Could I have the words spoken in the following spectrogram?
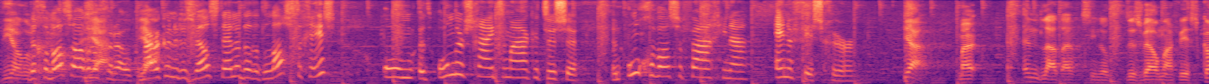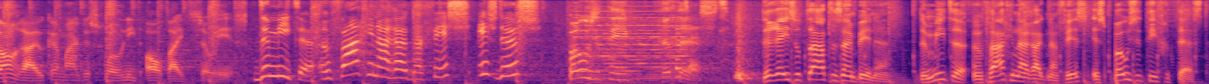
die hadden De we gewassen hadden we Ja, geroken. ja. Maar we kunnen dus wel stellen dat het lastig is om het onderscheid te maken tussen een ongewassen vagina en een visgeur. Ja, maar en het laat eigenlijk zien dat het dus wel naar vis kan ruiken, maar dus gewoon niet altijd zo is. De mythe, een vagina ruikt naar vis, is dus Positief getest. De resultaten zijn binnen. De mythe een vagina ruikt naar vis is positief getest,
